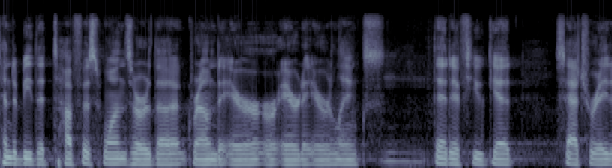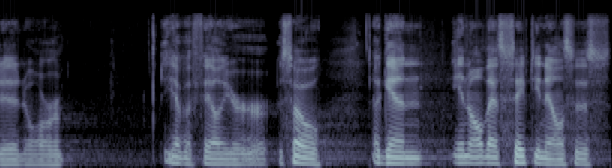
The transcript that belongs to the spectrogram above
tend to be the toughest ones are the ground to air or air to air links. Mm. That if you get saturated or you have a failure. So again, in all that safety analysis,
